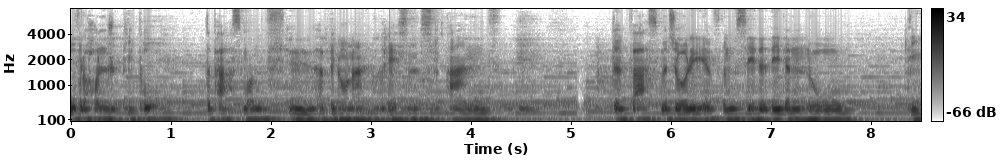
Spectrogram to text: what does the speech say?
over 100 people the past month who have been on antidepressants, and the vast majority of them say that they didn't know the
